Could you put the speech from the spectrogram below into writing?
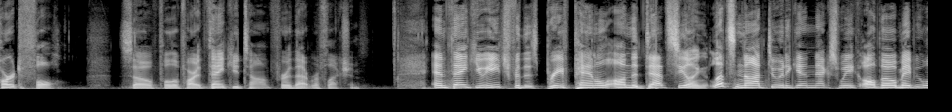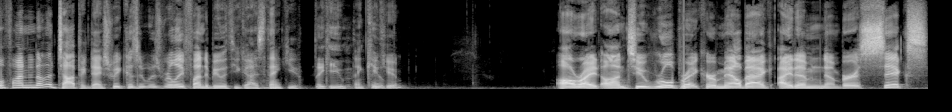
heartful. So full of heart. Thank you, Tom, for that reflection. And thank you each for this brief panel on the debt ceiling. Let's not do it again next week, although maybe we'll find another topic next week because it was really fun to be with you guys. Thank you. Thank you. Thank you. Thank you. All right, on to rule breaker mailbag item number six.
